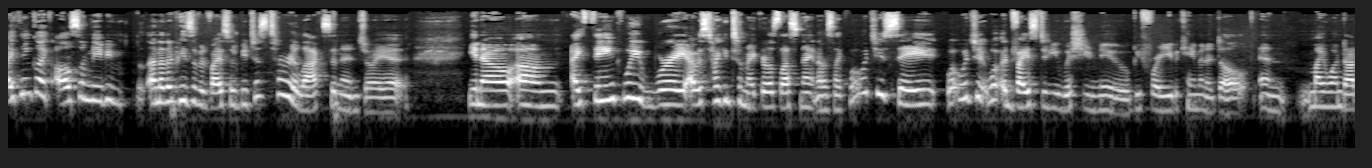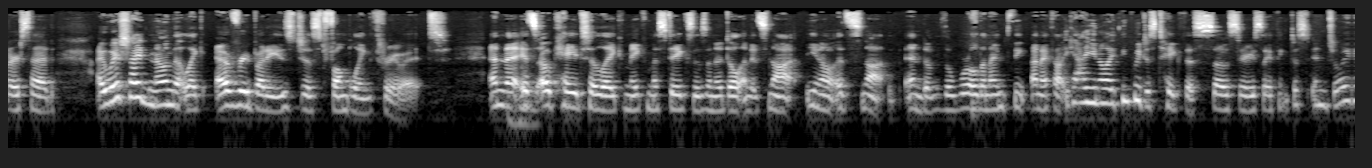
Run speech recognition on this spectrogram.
I think, like, also maybe another piece of advice would be just to relax and enjoy it. You know, um, I think we worry. I was talking to my girls last night, and I was like, "What would you say? What would you? What advice did you wish you knew before you became an adult?" And my one daughter said, "I wish I'd known that like everybody's just fumbling through it." and that it's okay to like make mistakes as an adult and it's not you know it's not end of the world and i'm think and i thought yeah you know i think we just take this so seriously i think just enjoy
